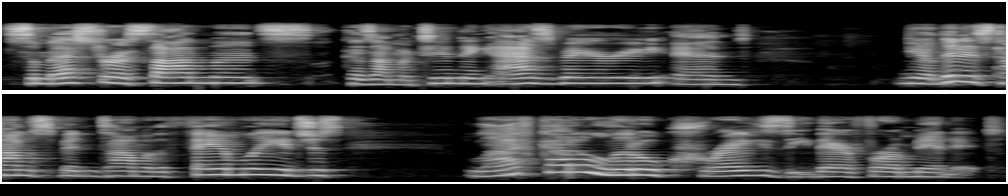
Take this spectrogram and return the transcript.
semester assignments because I'm attending Asbury, and you know, then it's time to spend time with the family. It's just life got a little crazy there for a minute.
